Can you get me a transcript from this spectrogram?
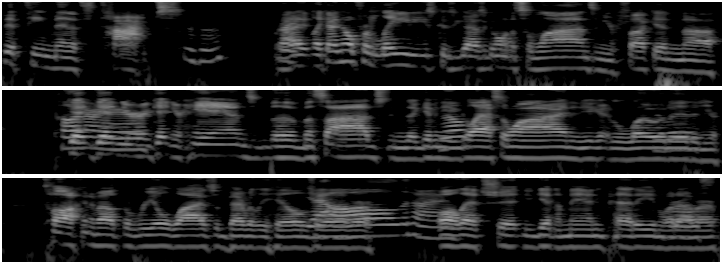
15 minutes tops. Mhm. Right? Right. Like I know for ladies, because you guys are going to salons and you're fucking. Uh, get, getting your getting your hands uh, massaged and they're giving you a glass of wine and you're getting loaded and you're talking about the real wives of Beverly Hills yeah or whatever, all the time. all that shit. And you're getting a mani pedi and whatever.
